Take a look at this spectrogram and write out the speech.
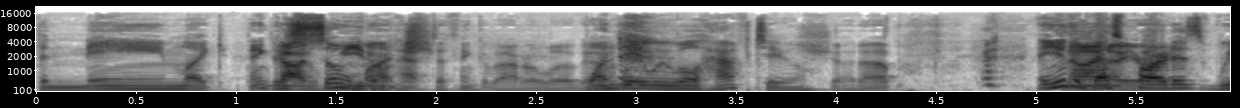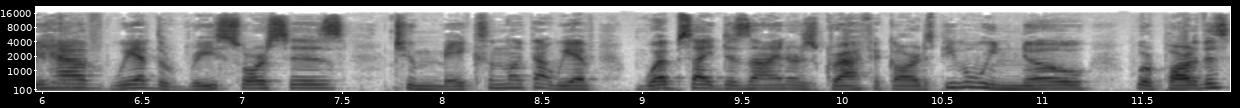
the name. Like, thank God so we much. don't have to think about our logo. One day we will have to. Shut up. And you know No, the I best know, part right. is we We do. have we have the resources to make something like that. We have website designers, graphic artists, people we know who are part of this,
